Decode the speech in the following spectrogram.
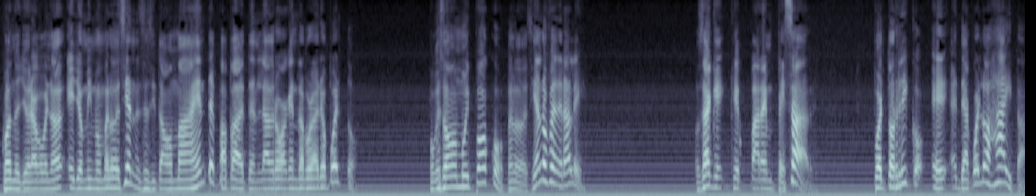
Cuando yo era gobernador, ellos mismos me lo decían, necesitamos más gente para, detener la droga que entra por el aeropuerto. Porque somos muy pocos, me lo decían los federales. O sea que, para empezar, Puerto Rico, eh, de acuerdo a Haita,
